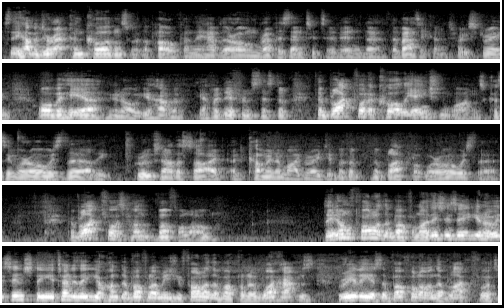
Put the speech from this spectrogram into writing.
So they have a direct concordance with the Pope, and they have their own representative in uh, the Vatican. It's very strange. Over here, you know, you have a you have a different system. The Blackfoot are called the ancient ones because they were always there. The groups either side had come in and migrated, but the, the Blackfoot were always there. The Blackfoot hunt buffalo. They don't follow the buffalo. This is, it. you know, it's interesting. You tend to think you hunt the buffalo means you follow the buffalo. What happens really is the buffalo and the Blackfoot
